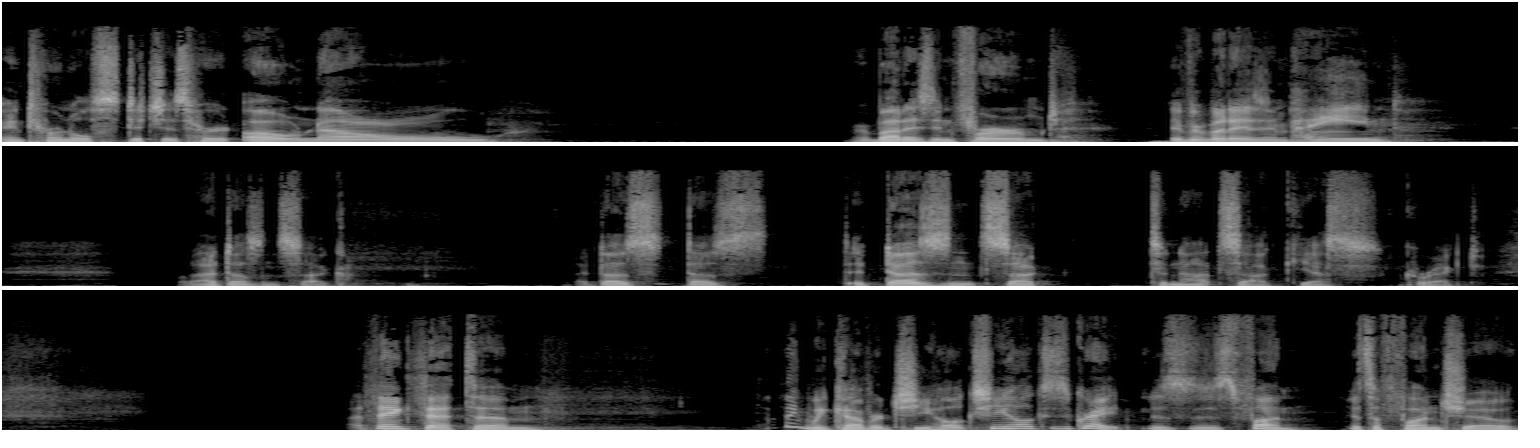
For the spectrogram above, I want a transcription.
internal stitches hurt. Oh no! Everybody's infirmed. Everybody's in pain. Well, that doesn't suck. That does does it doesn't suck to not suck. Yes, correct. I think that um I think we covered She-Hulk. She-Hulk is great. This is fun. It's a fun show.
